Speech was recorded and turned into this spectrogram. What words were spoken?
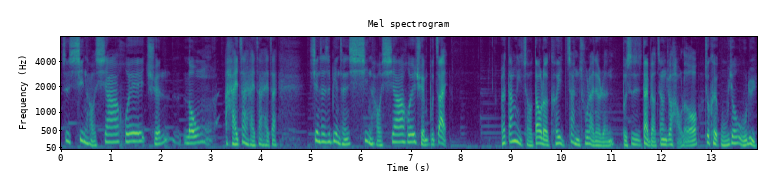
是幸好虾灰全龙还在，还在，还在。现在是变成幸好虾灰全不在。而当你找到了可以站出来的人，不是代表这样就好了哦，就可以无忧无虑。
